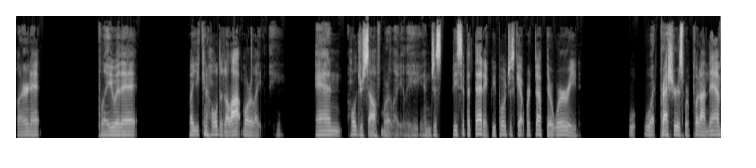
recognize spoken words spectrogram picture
learn it, play with it. But you can hold it a lot more lightly and hold yourself more lightly and just be sympathetic. People just get worked up. They're worried. W- what pressures were put on them?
